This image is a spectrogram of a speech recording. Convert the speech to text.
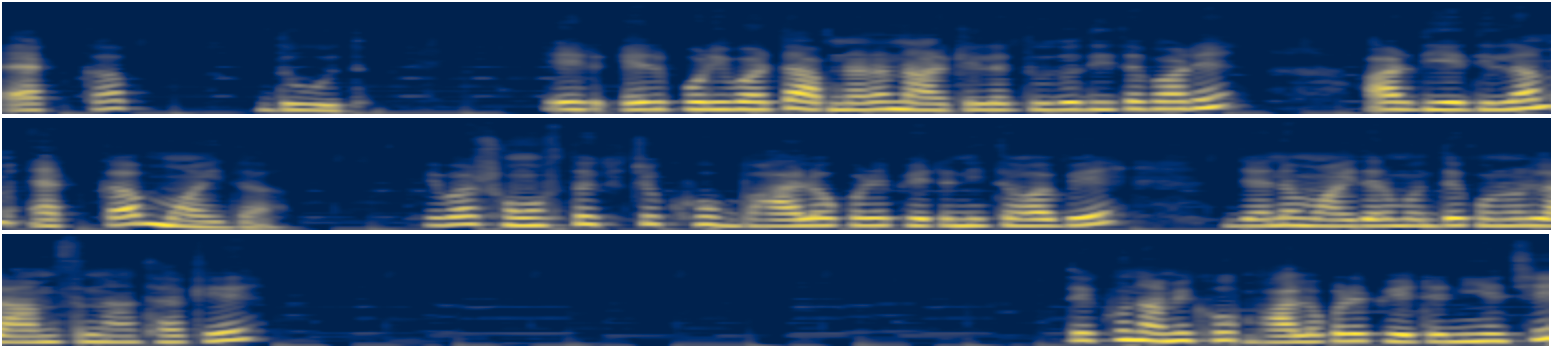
এক কাপ দুধ। এর এর পরিবর্তে আপনারা নারকেলের দুধও দিতে পারেন। আর দিয়ে দিলাম এক কাপ ময়দা। এবার সমস্ত কিছু খুব ভালো করে ফেটে নিতে হবে, যেন ময়দার মধ্যে কোনো লামস না থাকে। দেখুন, আমি খুব ভালো করে ফেটে নিয়েছি।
